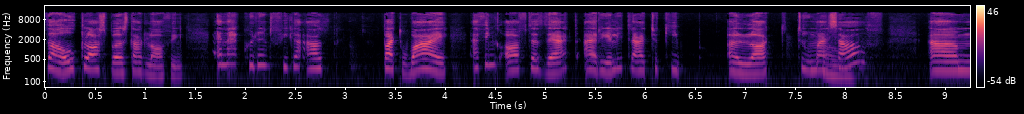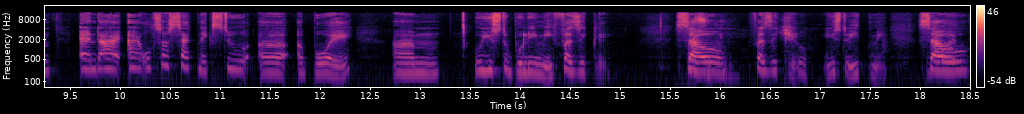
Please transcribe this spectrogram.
the whole class burst out laughing. And I couldn't figure out, but why? I think after that, I really tried to keep a lot to myself. Um, and I, I also sat next to a, a boy um, who used to bully me physically. So Physically? physically, Sure. used to hit me. So What?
